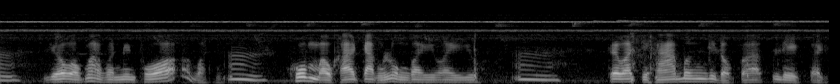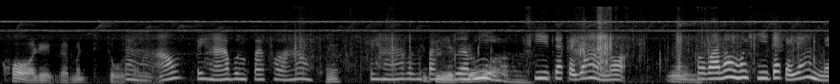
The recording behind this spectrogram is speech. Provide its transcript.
มเดี๋ยวออกมาเพิ่นเป็นผัวบัดอืมคุ้มเอาขาจังลงไวไวอยู่ อืม แต่ว่าสิหาเบิ่งที่ดอกว่าเลขไอ้ข้อเลขแล้วมันสูตรจ้าเอาไปหาเบิ่งปลาพอเฮาฮะไปหาเบิ่งปลาดีเพื่ออยู่มีว่ะขี่จักรยานเนาะอืมเพราะว่าเรามาขี่จักรยานแหม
